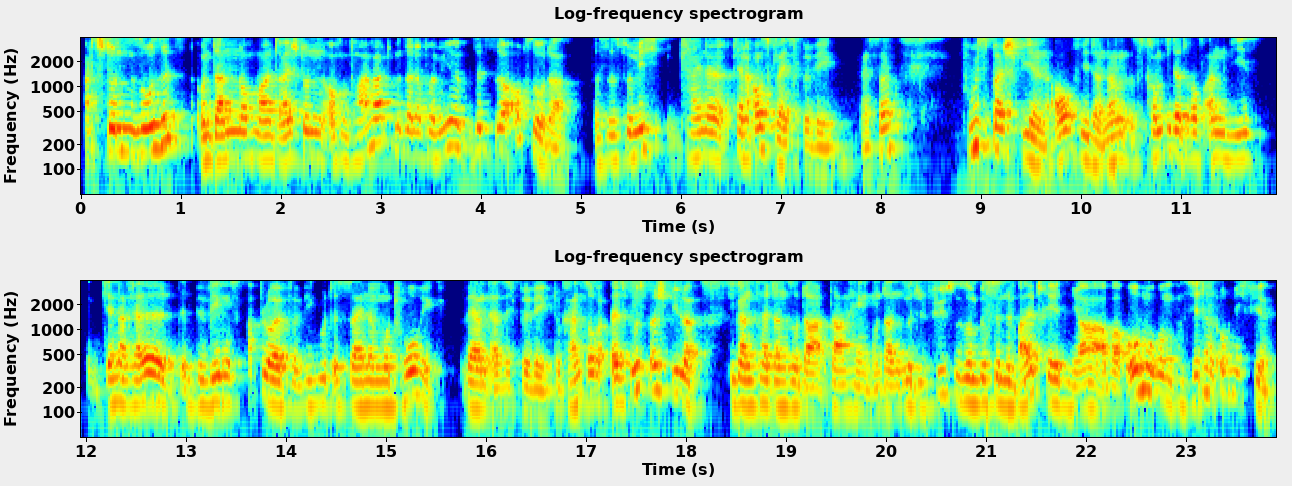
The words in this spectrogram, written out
acht Stunden so sitzt und dann nochmal drei Stunden auf dem Fahrrad mit seiner Familie, sitzt er auch so da. Das ist für mich keine, keine Ausgleichsbewegung. Weißt du? Fußball spielen auch wieder. Ne? Es kommt wieder darauf an, wie ist generell Bewegungsabläufe, wie gut ist seine Motorik, während er sich bewegt. Du kannst auch als Fußballspieler die ganze Zeit dann so da, da hängen und dann mit den Füßen so ein bisschen den Ball treten, ja, aber obenrum passiert halt auch nicht viel.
